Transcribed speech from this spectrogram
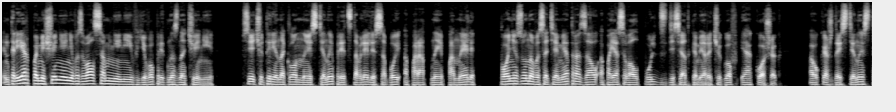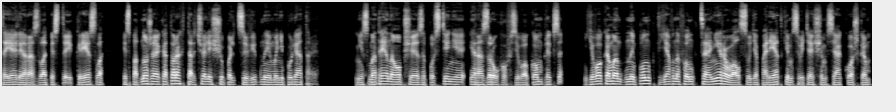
Интерьер помещения не вызывал сомнений в его предназначении. Все четыре наклонные стены представляли собой аппаратные панели, понизу на высоте метра зал опоясывал пульт с десятками рычагов и окошек, а у каждой стены стояли разлапистые кресла, из подножия которых торчали щупальцевидные манипуляторы. Несмотря на общее запустение и разруху всего комплекса, его командный пункт явно функционировал, судя по редким светящимся окошкам.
